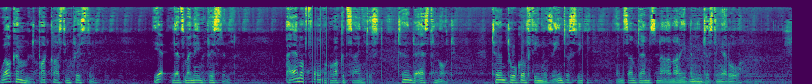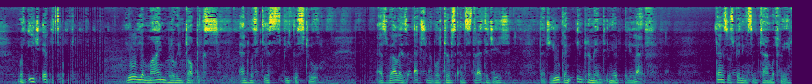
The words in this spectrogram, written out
Welcome to Podcasting Preston. Yeah, that's my name, Preston. I am a former rocket scientist turned astronaut, turned talker of things interesting and sometimes now not even interesting at all. With each episode, you'll hear mind blowing topics and with guest speakers too, as well as actionable tips and strategies that you can implement in your daily life. Thanks for spending some time with me.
